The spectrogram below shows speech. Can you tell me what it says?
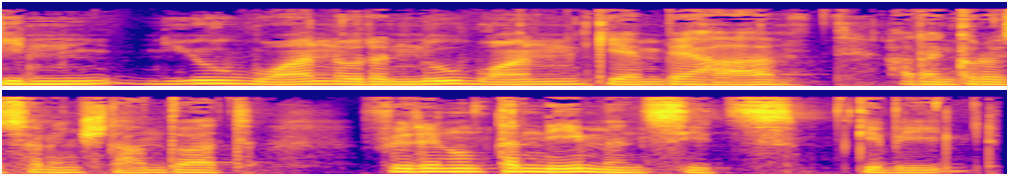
Die New One oder New One GmbH hat einen größeren Standort für den Unternehmenssitz gewählt.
